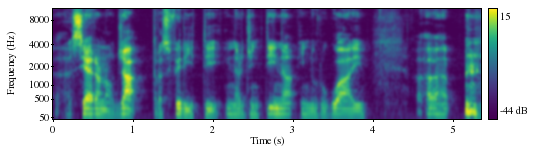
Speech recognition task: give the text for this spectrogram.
eh, si erano già trasferiti in Argentina, in Uruguay, eh,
